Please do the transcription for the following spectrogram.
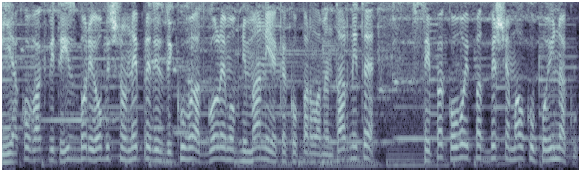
Иако ваквите избори обично не предизвикуваат големо внимание како парламентарните, сепак овој пат беше малку поинаку,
